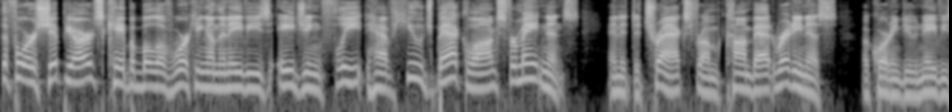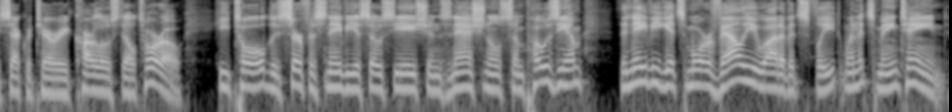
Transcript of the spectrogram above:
The four shipyards capable of working on the Navy's aging fleet have huge backlogs for maintenance, and it detracts from combat readiness, according to Navy Secretary Carlos Del Toro. He told the Surface Navy Association's National Symposium the Navy gets more value out of its fleet when it's maintained.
